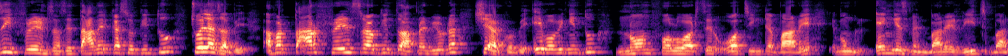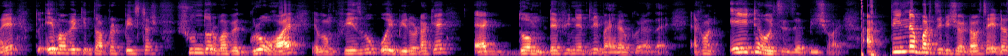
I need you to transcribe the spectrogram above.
যেই ফ্রেন্ডস আছে, তাদের কাছেও কিন্তু চলে যাবে। আবার তার ফ্রেন্ডসরাও কিন্তু আপনার ভিডিওটা শেয়ার করবে। এভাবে কিন্তু নন ফলোয়ার্সের ওয়াচিংটা বাড়ে এবং এঙ্গেজমেন্ট বাড়ে রিচ বাড়ে। তো এভাবে কিন্তু আপনার পেজটা সুন্দরভাবে গ্রো হয় এবং ফেসবুক ওই ভিডিওটাকে একদম ডেফিনেটলি ভাইরাল করে দেয়। এখন এইটা হচ্ছে যে বিষয়। আর তিন নাম্বার যে বিষয়টা হচ্ছে, এটা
